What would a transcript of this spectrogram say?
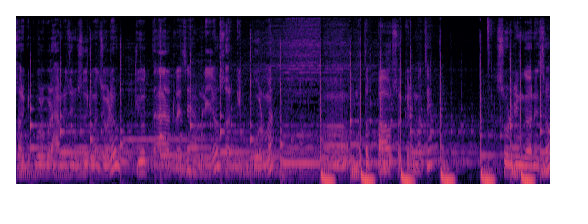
सर्किट बोर्डबाट हामीले जुन सुरुमा जोड्यौँ त्यो तारलाई चाहिँ हामीले यो सर्किट बोर्डमा पावर सकेटमा चाहिँ सोल्डरिङ गर्नेछौँ।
